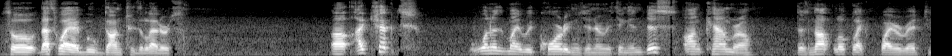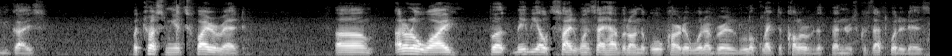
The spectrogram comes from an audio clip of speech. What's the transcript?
So that's why I moved on to the letters. Uh, I checked one of my recordings and everything, and this on camera does not look like fire red to you guys. But trust me, it's fire red. Um, I don't know why, but maybe outside once I have it on the go-kart or whatever, it'll look like the color of the fenders, because that's what it is.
